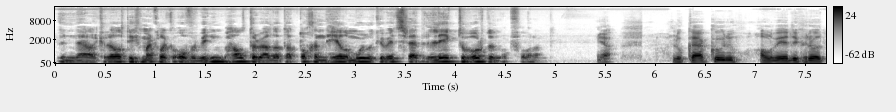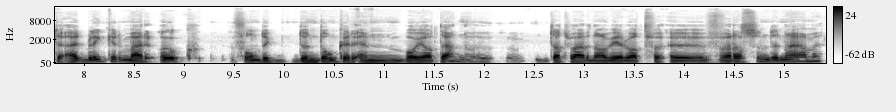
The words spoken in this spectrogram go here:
een eigenlijk relatief makkelijke overwinning behaald. Terwijl dat, dat toch een hele moeilijke wedstrijd leek te worden op voorhand. Ja, Lukaku alweer de grote uitblinker. Maar ook vond ik Den Donker en Boyata. Dat waren dan weer wat uh, verrassende namen.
